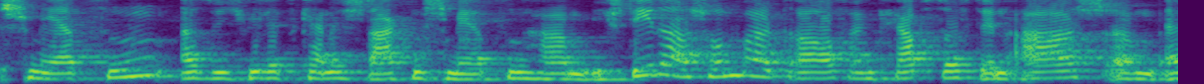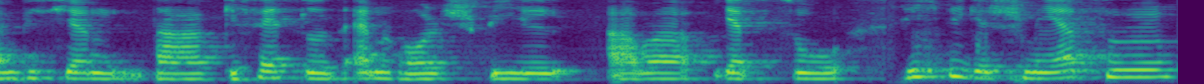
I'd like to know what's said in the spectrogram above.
Schmerzen, also ich will jetzt keine starken Schmerzen haben. Ich stehe da schon mal drauf, ein Klaps auf den Arsch, ähm, ein bisschen da gefesselt, ein Rollspiel, aber jetzt so richtige Schmerzen,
